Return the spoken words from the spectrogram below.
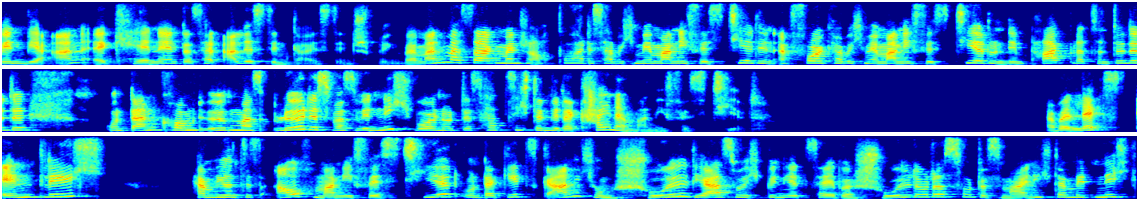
wenn wir anerkennen, dass halt alles dem Geist entspringt. Weil manchmal sagen Menschen auch, boah, das habe ich mir manifestiert, den Erfolg habe ich mir manifestiert und den Parkplatz und didede. und dann kommt irgendwas Blödes, was wir nicht wollen und das hat sich dann wieder keiner manifestiert. Aber letztendlich haben wir uns das auch manifestiert und da geht es gar nicht um Schuld, ja, so ich bin jetzt selber schuld oder so, das meine ich damit nicht,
